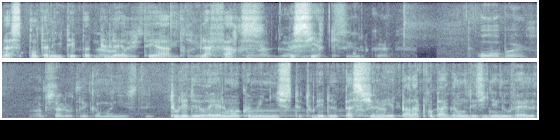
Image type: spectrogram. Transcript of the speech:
la spontanéité populaire du théâtre, la farce, le cirque. Tous les deux réellement communistes, tous les deux passionnés par la propagande des idées nouvelles,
